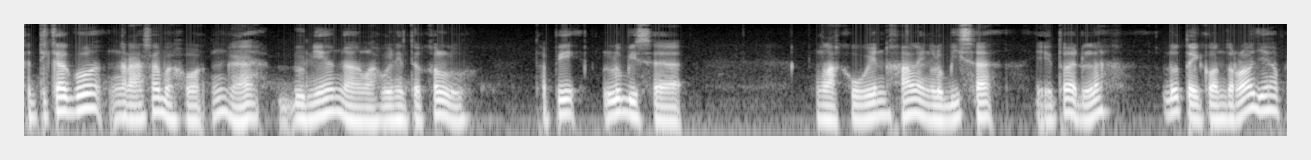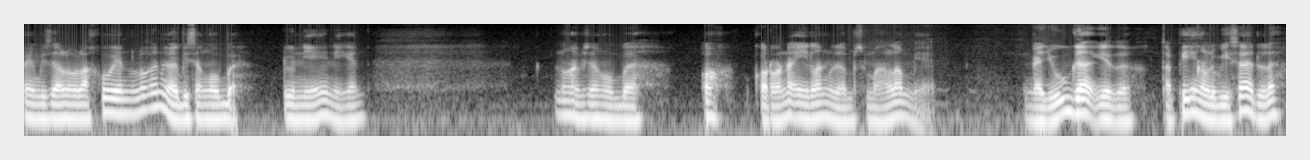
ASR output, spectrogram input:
ketika gue ngerasa bahwa enggak dunia nggak ngelakuin itu ke lu tapi lu bisa ngelakuin hal yang lu bisa yaitu adalah lu take control aja apa yang bisa lu lakuin. Lu kan nggak bisa ngubah dunia ini kan? Lu nggak bisa ngubah oh corona hilang dalam semalam ya nggak juga gitu. Tapi yang lu bisa adalah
